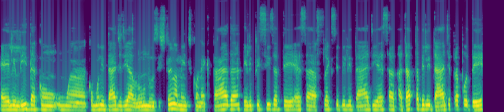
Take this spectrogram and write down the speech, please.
ele lida com uma comunidade de alunos extremamente conectada, ele precisa ter essa flexibilidade, essa adaptabilidade para poder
